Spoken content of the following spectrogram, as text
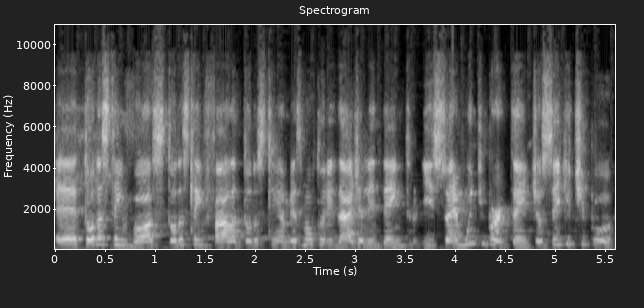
é, todas têm voz, todas têm fala, todas têm a mesma autoridade ali dentro. E isso é muito importante. Eu sei que, tipo,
